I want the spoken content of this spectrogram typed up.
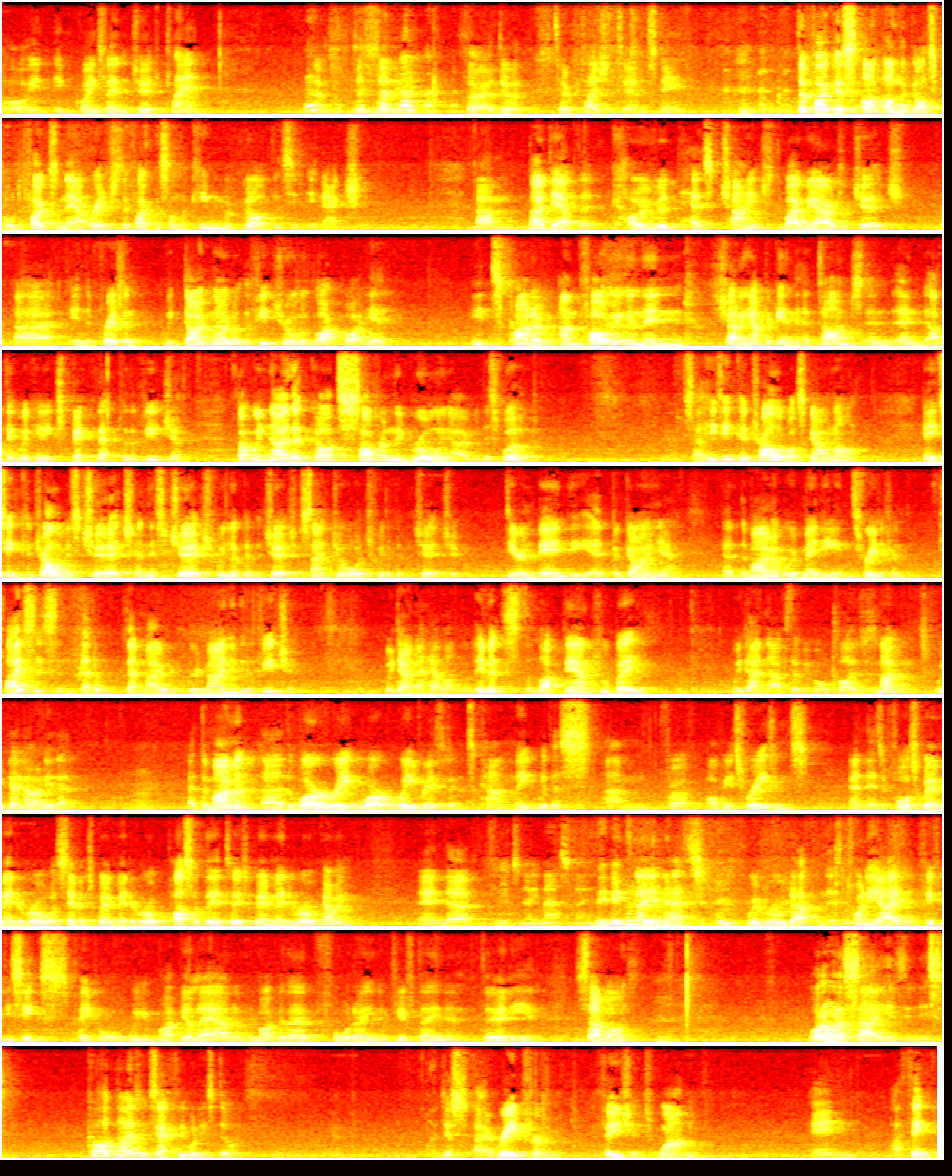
or in, in Queensland, a church plan. Um, just so sorry, I'll do an interpretation to understand. to focus on, on the gospel, to focus on outreach, to focus on the kingdom of God that's in, in action. Um, no doubt that COVID has changed the way we are as a church uh, in the present. We don't know what the future will look like quite yet. It's kind of unfolding and then shutting up again at times, and, and I think we can expect that for the future. But we know that God's sovereignly ruling over this world. So He's in control of what's going on. And He's in control of His church, and this church, we look at the church of St. George, we look at the church of Dirranbandi, at Begonia. At the moment, we're meeting in three different places, and that'll, that may remain into the future. We don't know how long the limits, the lockdowns will be. We don't know if there'll be more closures and openings. We don't know any of that. At the moment, uh, the Warrawee, Warrawee residents can't meet with us um, for obvious reasons, and there's a four square metre rule, a seven square metre rule, possibly a two square metre rule coming. And uh, You need to know your maths, don't you? you need to know your maths. We've, we've ruled up, and there's 28 and 56 people we might be allowed, and we might be allowed 14 and 15 and 30 and so on. What I want to say is in this, God knows exactly what He's doing. I just uh, read from Ephesians 1, and I think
